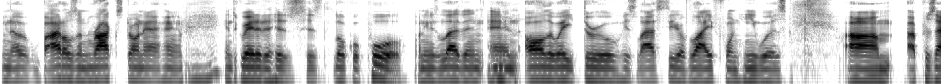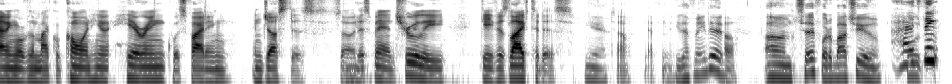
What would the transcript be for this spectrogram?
you know bottles and rocks thrown at him. Mm-hmm. Integrated at his his local pool when he was 11, and all the way through his last year of life when he was um, uh, presiding over the Michael Cohen he- hearing, was fighting injustice. So Yeah. this man truly gave his life to this. Yeah. So definitely. He definitely did. Oh. Um, Tiff, what about you? I Who- think,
